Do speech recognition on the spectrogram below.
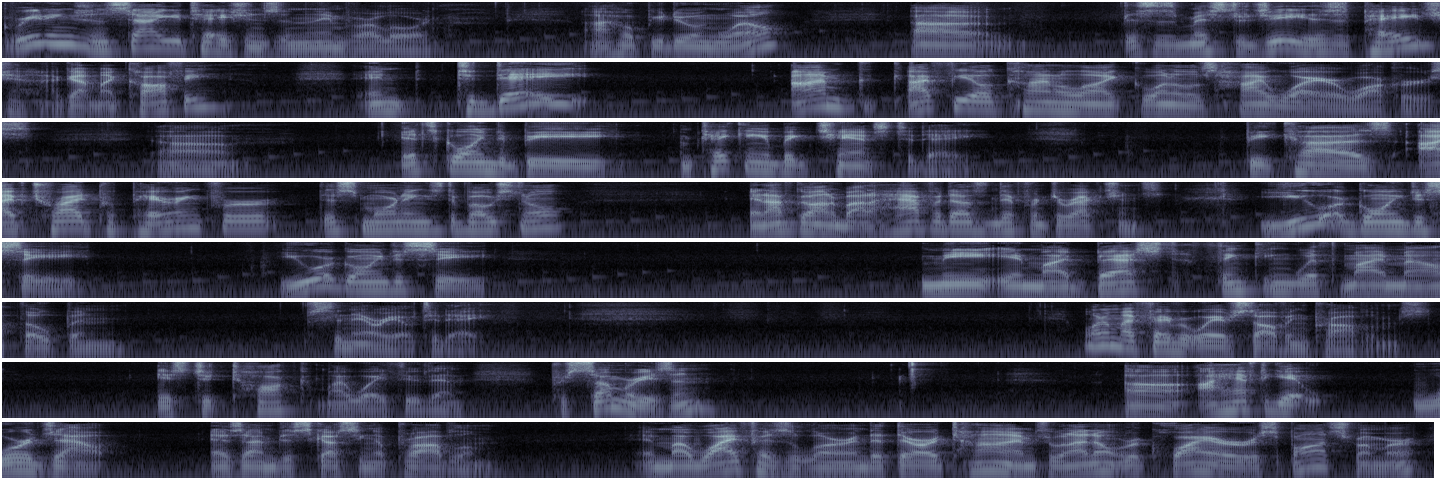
Greetings and salutations in the name of our Lord. I hope you're doing well. Uh, this is Mr. G. This is Paige. I got my coffee, and today I'm I feel kind of like one of those high wire walkers. Uh, it's going to be. I'm taking a big chance today because I've tried preparing for this morning's devotional, and I've gone about a half a dozen different directions. You are going to see you are going to see me in my best thinking with my mouth open scenario today. One of my favorite ways of solving problems is to talk my way through them. For some reason, uh, I have to get words out as I'm discussing a problem. And my wife has learned that there are times when I don't require a response from her,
